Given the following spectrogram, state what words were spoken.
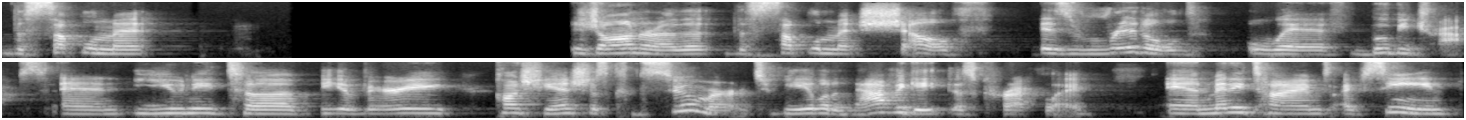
the supplement genre, the, the supplement shelf is riddled with booby traps. And you need to be a very conscientious consumer to be able to navigate this correctly. And many times I've seen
